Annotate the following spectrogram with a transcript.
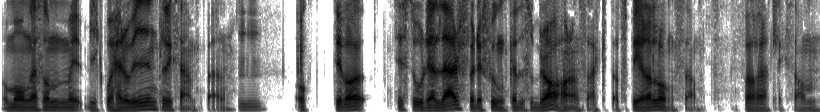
Och många som gick på heroin till exempel. Mm. Och det var till stor del därför det funkade så bra, har han sagt, att spela långsamt. För att liksom,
